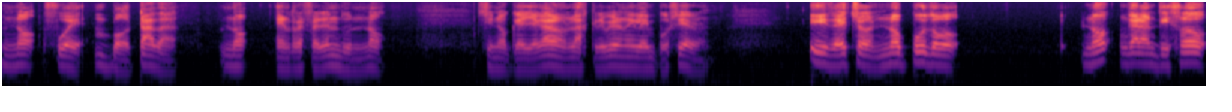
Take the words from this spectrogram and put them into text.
no fue votada no, en referéndum no, sino que llegaron, la escribieron y la impusieron. Y de hecho no pudo, no garantizó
